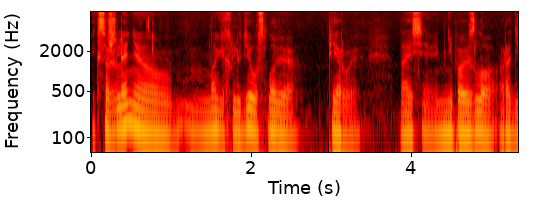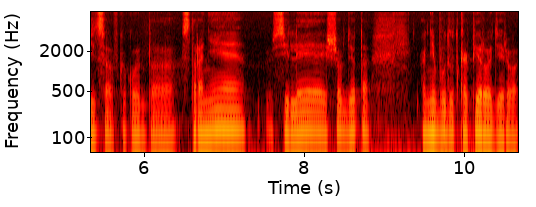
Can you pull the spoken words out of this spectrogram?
И, к сожалению, многих людей условия первые. Да, если им не повезло родиться в какой-то стране, селе, еще где-то, они будут как первое дерево.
